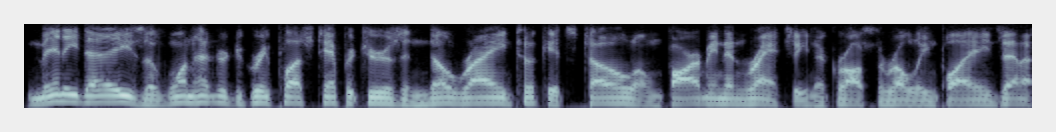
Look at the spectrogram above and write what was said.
Many days of 100 degree plus temperatures and no rain took its toll on farming and ranching across the rolling plains, and a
